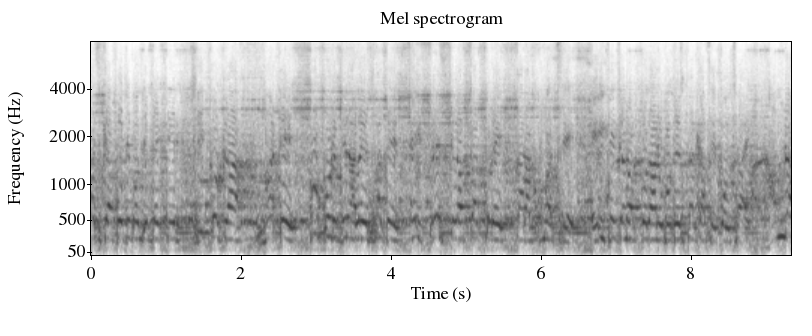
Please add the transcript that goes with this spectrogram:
আজকে প্রতিবন্ধী ব্যক্তির শিক্ষকরা মাঠে কুকুর বিড়ালের সাথে এই প্রেস ক্লাব চত্বরে তারা ঘুমাচ্ছে। এই যে যেন প্রধান উপদেষ্টার কাছে পৌঁছায়, আমরা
